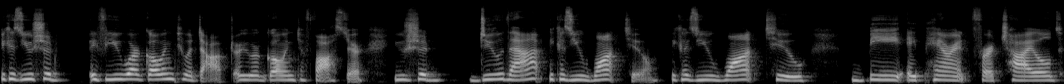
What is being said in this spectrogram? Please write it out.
Because you should, if you are going to adopt or you are going to foster, you should do that because you want to, because you want to be a parent for a child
